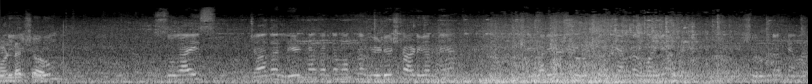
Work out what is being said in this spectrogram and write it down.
Honda शोरूम सो गाइस ज़्यादा लेट ना करते हम अपना वीडियो स्टार्ट करते हैं। एक बार ये शोरूम का कैमरा घुमाइए। शोरूम का कैमरा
